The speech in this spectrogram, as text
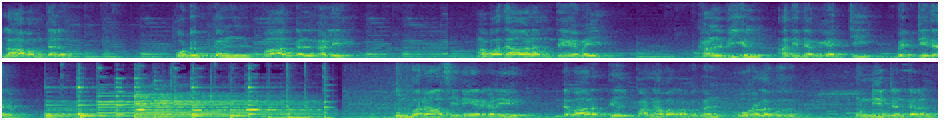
லாபம் தரும். பொடுக்கல் வாங்கல்களில் அவதானம் தேவை. கல்வியில் அதித முயற்சி வெற்றி தரும். கும்பராசி நேயர்களே இந்த வாரத்தில் பண வரவுகள் ஓரளவு முன்னேற்றம் தரும்.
